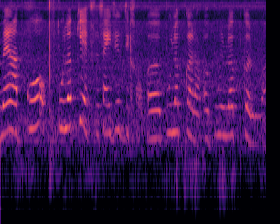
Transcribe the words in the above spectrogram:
मैं आपको पुलअप की एक्सरसाइजेज दिखाऊँ पुलअप करा पुलअप करूँगा।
